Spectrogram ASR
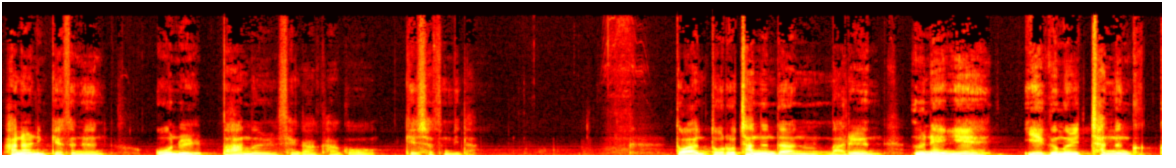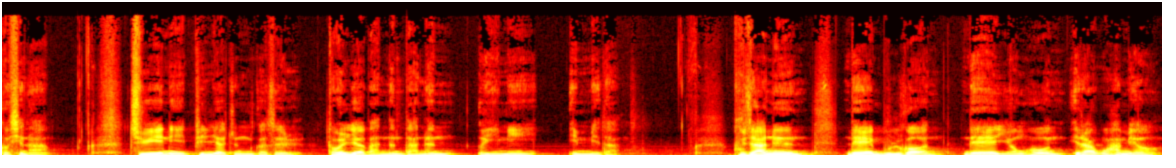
하나님께서는 오늘 밤을 생각하고 계셨습니다. 또한 도로 찾는다는 말은 은행에 예금을 찾는 것이나 주인이 빌려준 것을 돌려받는다는 의미입니다. 부자는 내 물건, 내 영혼이라고 하며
